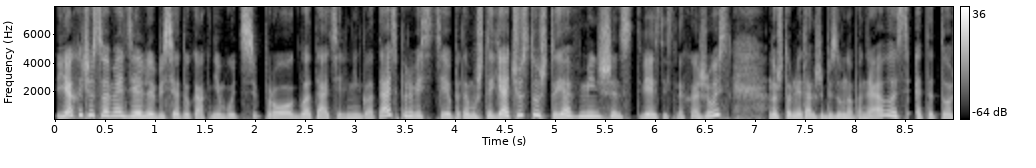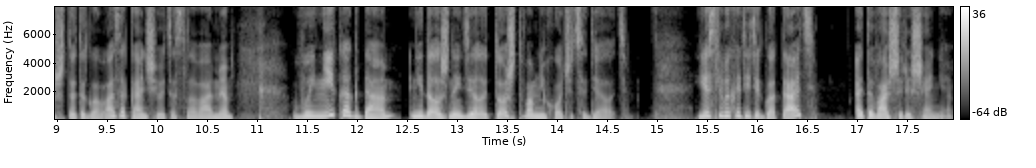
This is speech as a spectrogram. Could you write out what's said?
Я хочу с вами отдельную беседу как-нибудь про глотать или не глотать провести, потому что я чувствую, что я в меньшинстве здесь нахожусь. Но что мне также безумно понравилось, это то, что эта глава заканчивается словами «Вы никогда не должны делать то, что вам не хочется делать. Если вы хотите глотать, это ваше решение.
